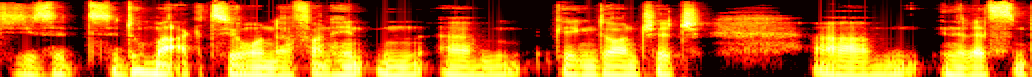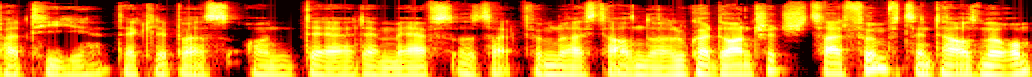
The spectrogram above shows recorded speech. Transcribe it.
diese, diese dumme Aktion da von hinten ähm, gegen Doncic ähm, in der letzten Partie der Clippers und der, der Mavs also zahlt 35.000 Dollar. Luka Doncic zahlt 15.000. Warum?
